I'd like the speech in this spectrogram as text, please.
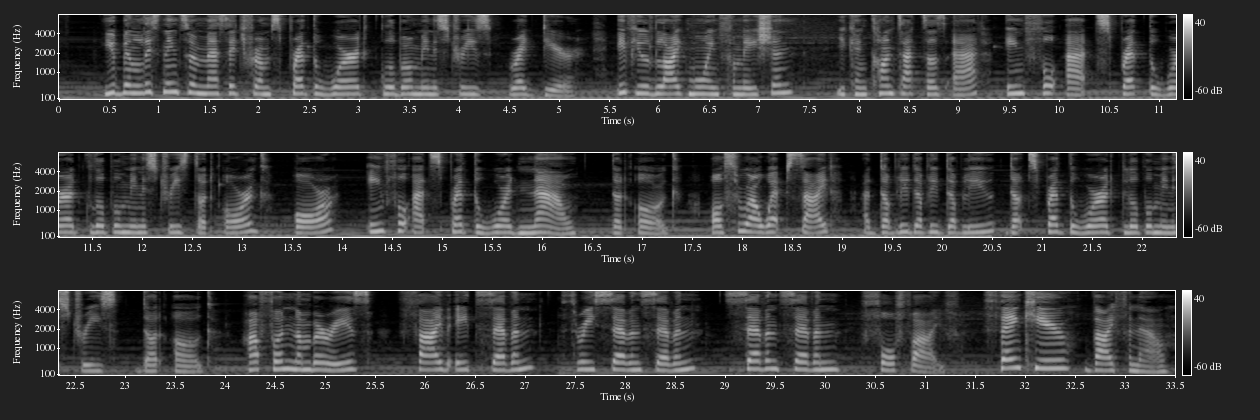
You've been listening to a message from Spread the Word Global Ministries Red Deer. If you'd like more information, You can contact us at info at spreadthewordglobalministries.org or info at spreadthewordnow.org or through our website at www.spreadthewordglobalministries.org. Our phone number is 587 377 7745. Thank you. Bye for now.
